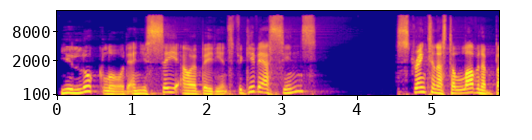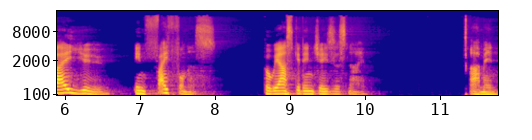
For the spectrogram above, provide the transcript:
You look, Lord, and you see our obedience. Forgive our sins. Strengthen us to love and obey you in faithfulness. But we ask it in Jesus' name. Amen.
